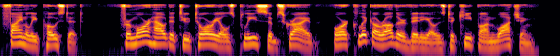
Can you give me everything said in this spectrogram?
Finally post it. For more how-to tutorials please subscribe or click our other videos to keep on watching.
